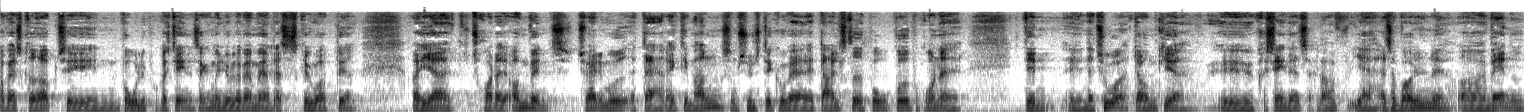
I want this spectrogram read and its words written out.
at være skrevet op til en bolig på Christiania, så kan man jo lade være med at lade sig skrive op der. Og jeg tror, der er omvendt tværtimod, at der er rigtig mange, som synes, det kunne være et dejligt sted at bo, både på grund af den øh, natur, der omgiver øh, Christiania, altså, eller, ja, altså voldene og vandet,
